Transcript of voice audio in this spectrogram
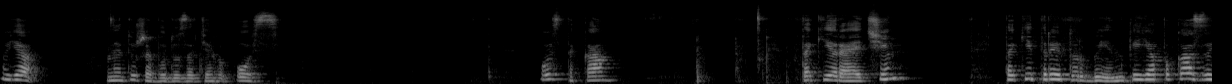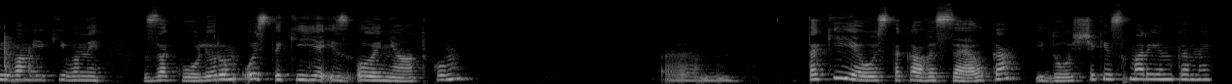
Ну, я не дуже буду затягувати. Ось. Ось така, такі речі. Такі три торбинки. Я показую вам, які вони за кольором. Ось такі є із оленятком. Ем, такі є ось така веселка і дощик із хмаринками.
